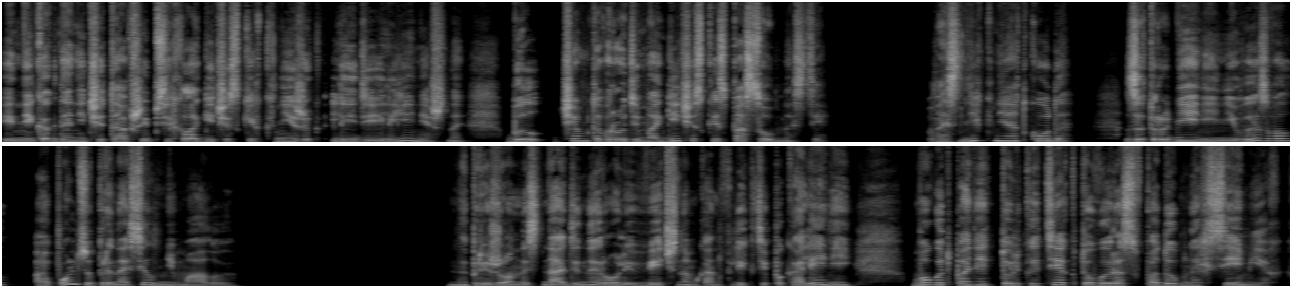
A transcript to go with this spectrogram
и никогда не читавший психологических книжек Лидии Ильиничны был чем-то вроде магической способности. Возник ниоткуда, затруднений не вызвал, а пользу приносил немалую. Напряженность Надиной роли в вечном конфликте поколений могут понять только те, кто вырос в подобных семьях,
